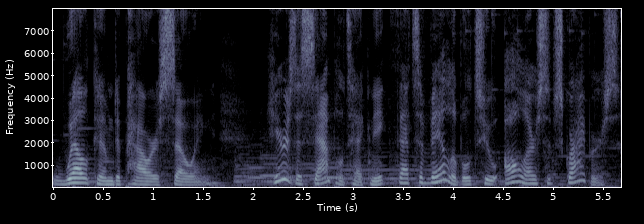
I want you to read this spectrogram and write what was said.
Welcome to Power Sewing. Here's a sample technique that's available to all our subscribers.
